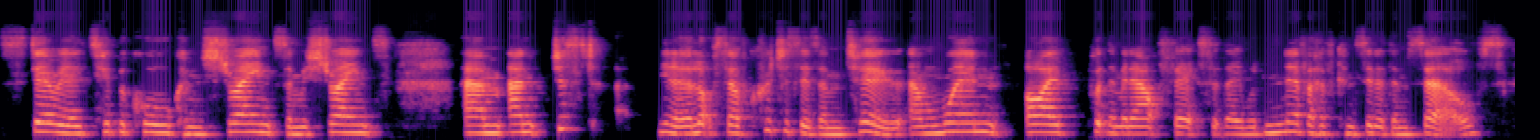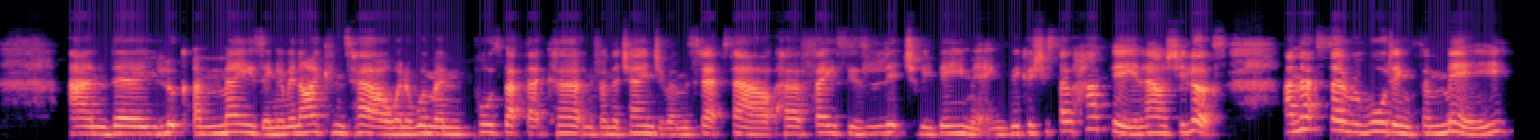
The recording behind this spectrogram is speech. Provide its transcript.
stereotypical constraints and restraints, um, and just you know a lot of self-criticism too. And when I put them in outfits that they would never have considered themselves, and they look amazing. I mean, I can tell when a woman pulls back that curtain from the changing room and steps out, her face is literally beaming because she's so happy in how she looks. And that's so rewarding for me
